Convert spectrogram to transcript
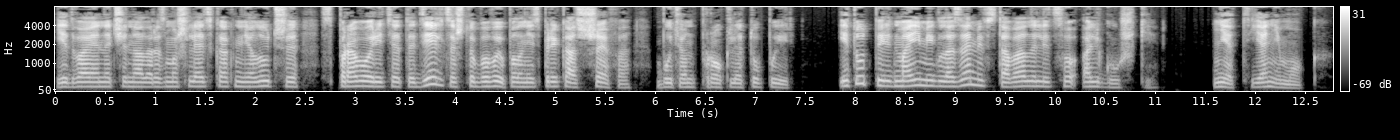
Едва я начинала размышлять, как мне лучше спроворить это дельце, чтобы выполнить приказ шефа, будь он проклят упырь. И тут перед моими глазами вставало лицо Ольгушки. Нет, я не мог.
